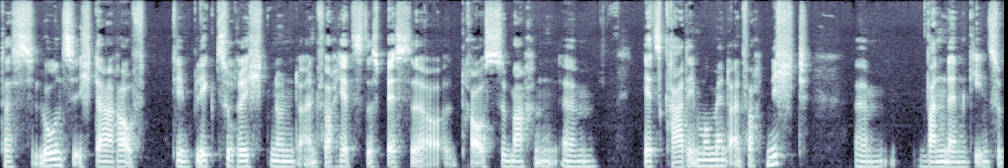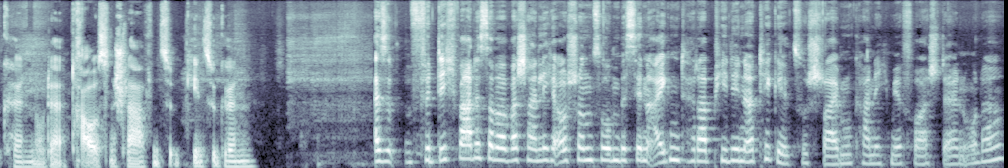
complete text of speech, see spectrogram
das lohnt sich darauf, den Blick zu richten und einfach jetzt das Beste äh, draus zu machen. Ähm, jetzt gerade im Moment einfach nicht ähm, wandern gehen zu können oder draußen schlafen zu, gehen zu können. Also für dich war das aber wahrscheinlich auch schon so ein bisschen Eigentherapie, den Artikel zu schreiben, kann ich mir vorstellen, oder?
